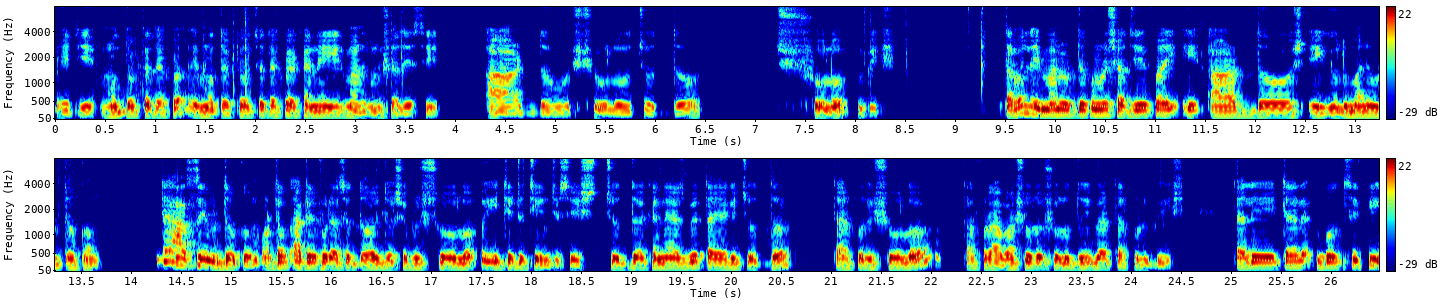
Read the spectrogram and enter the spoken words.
এই যে মধ্যকটা দেখো, এই মধ্যকটা হচ্ছে দেখো এখানে এর মানগুলো সাজিয়েছি। আট, দশ, ষোলো, চোদ্দ, ষোলো, বিশ। তাহলে এই মান ঊর্ধ্বক্রম আমরা সাজিয়ে পাই, এই আট, দশ, এইগুলো মানে ঊর্ধ্বক্রম। এটা আছে ঊর্ধ্বক্রম, অর্থাৎ আটের পরে আছে দশ, দশের পরে ষোলো এটা একটু চেঞ্জ হচ্ছে চোদ্দ এখানে আসবে, তাই আগে চোদ্দ, তারপরে ষোলো, তারপর আবার ষোলো ষোলো দুইবার, তারপরে বিশ। তাহলে এটার বলছে কি,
